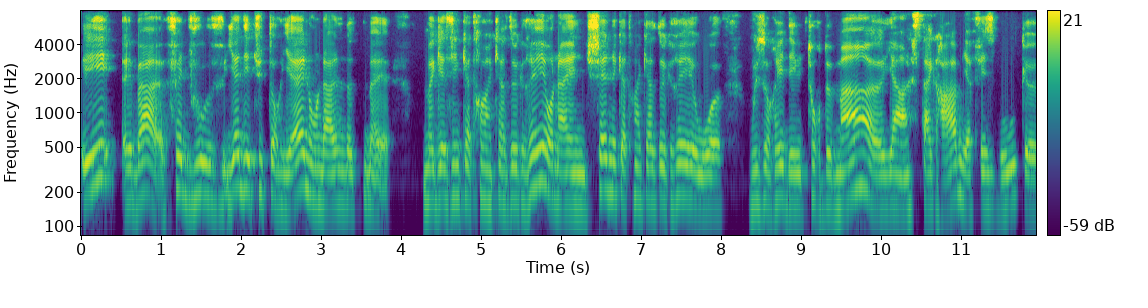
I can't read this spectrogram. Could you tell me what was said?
Et eh ben, faites-vous. Il y a des tutoriels. On a notre magazine 95 degrés. On a une chaîne de 95 degrés où euh, vous aurez des tours de main. Euh, il y a Instagram, il y a Facebook. Euh,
